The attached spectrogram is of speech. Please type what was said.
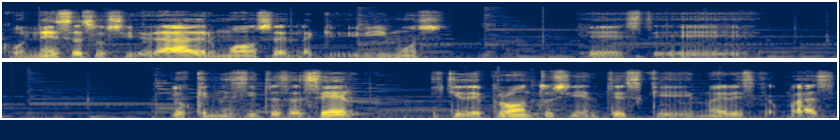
con esa sociedad hermosa en la que vivimos. Este, lo que necesitas hacer y que de pronto sientes que no eres capaz,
